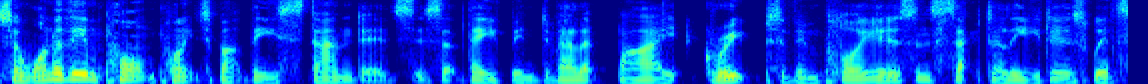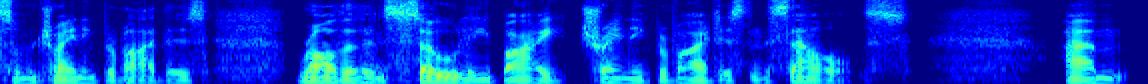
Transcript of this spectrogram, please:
So one of the important points about these standards is that they've been developed by groups of employers and sector leaders with some training providers, rather than solely by training providers themselves. Um,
